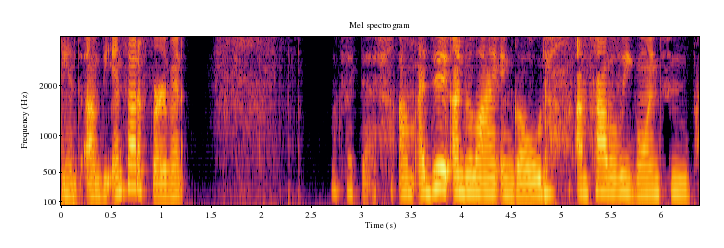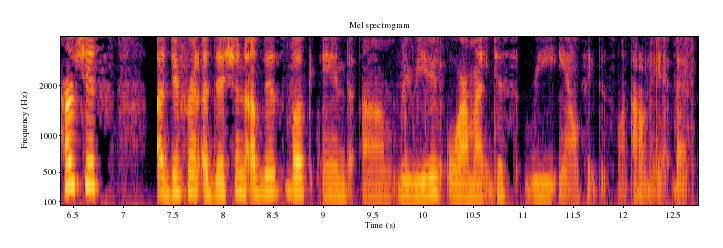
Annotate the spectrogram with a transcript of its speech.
and um, the inside of Fervent looks like that. Um, I did underline in gold. I'm probably going to purchase a different edition of this book and um, reread it, or I might just re-annotate this one. I don't know yet, but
